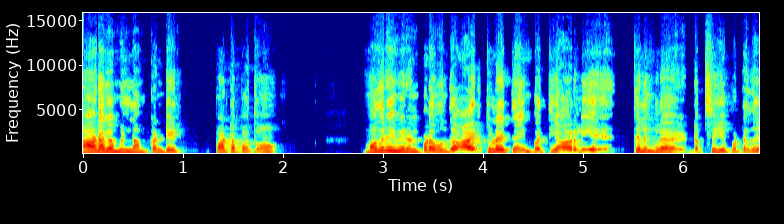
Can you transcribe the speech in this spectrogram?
நாடகம் எல்லாம் கண்டேன் பாட்டை பார்த்தோம். மதுரை வீரன் படம் வந்து ஆயிரத்தி தொள்ளாயிரத்தி ஐம்பத்தி ஆறுலேயே தெலுங்குல டப் செய்யப்பட்டது.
